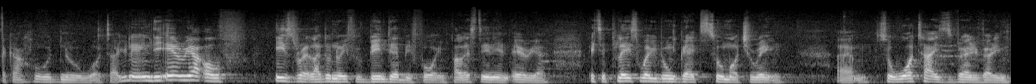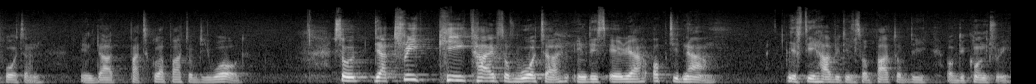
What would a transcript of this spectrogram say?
That can hold no water. You know, in the area of Israel, I don't know if you've been there before, in Palestinian area, it's a place where you don't get so much rain. Um, so water is very, very important in that particular part of the world. So there are three key types of water in this area up to now. They still have it in some part of the, of the country.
